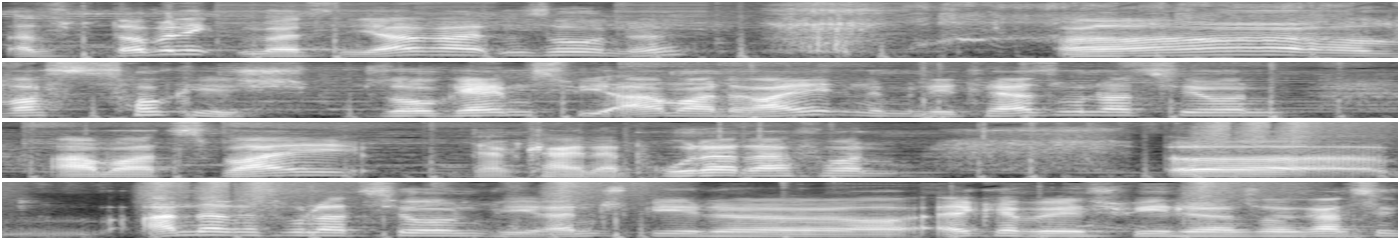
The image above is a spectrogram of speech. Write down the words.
also ich bin Dominik, 19 Jahre alt und so, ne? Äh, was zock ich? So Games wie Arma 3, eine Militärsimulation, Arma 2, der kleine Bruder davon, äh, andere Simulationen wie Rennspiele, LKW-Spiele, so ganzen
